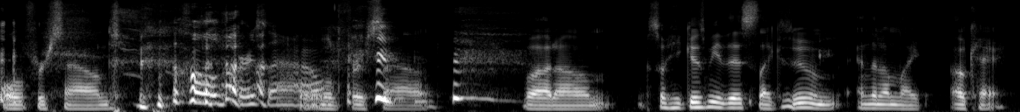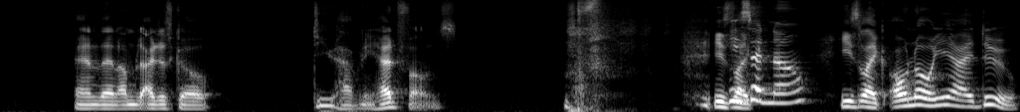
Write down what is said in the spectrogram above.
hold for sound, Hold for sound. hold for sound. But um, so he gives me this like Zoom, and then I'm like, okay, and then I'm I just go, do you have any headphones? he's He like, said no. he's like, oh no, yeah, I do.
